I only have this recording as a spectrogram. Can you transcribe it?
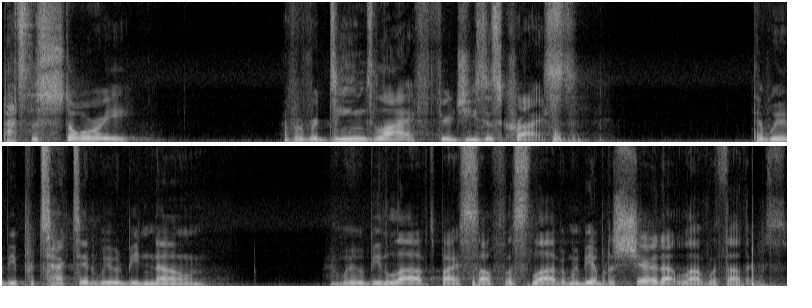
That's the story of a redeemed life through Jesus Christ. That we would be protected, we would be known, and we would be loved by selfless love, and we'd be able to share that love with others.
